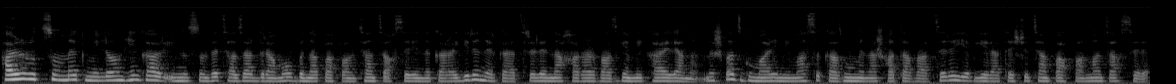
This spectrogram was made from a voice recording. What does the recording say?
181 միլիոն 596 հազար դրամով բնապահպանության ծախսերի նկարագիրը ներկայացրել է նախարար Վազգեն Միքայելյանը։ Նշված գումարի մի մասը կազմում են աշխատավարձերը եւ գերատեսչության պահպանման ծախսերը,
